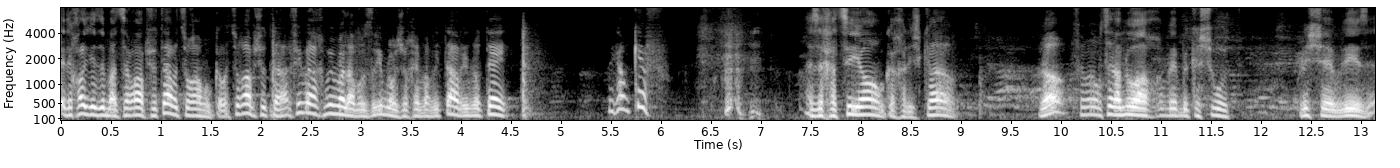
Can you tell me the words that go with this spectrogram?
אני יכול להגיד את זה בצורה הפשוטה, בצורה עמוקה. בצורה הפשוטה, לפעמים מרחמים עליו, עוזרים לו, שוכב במיטה, ואם לא תה. זה גם כיף. איזה חצי יום, ככה לשכב. לא? לפעמים הוא רוצה לנוח בכשרות. בלי ש... בלי זה.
